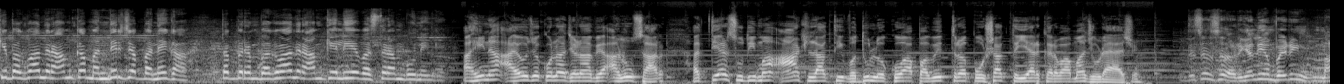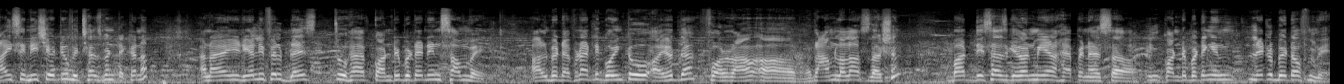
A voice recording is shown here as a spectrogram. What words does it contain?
कि भगवान राम का मंदिर जब बनेगा તબ ભગવાન રામ કે લીએ વસ્ત્રામ બુનેંગે અહીંના આયોજકોના જણાવ્યા અનુસાર અત્યાર સુધીમાં આઠ લાખથી વધુ લોકો આ પવિત્ર પોશાક તૈયાર કરવામાં જોડાયા છે This is really a very nice initiative which has been taken up, and I really feel blessed to have contributed in some way. I'll be definitely going to Ayodhya for Ram, uh, Ram Lala's darshan, but this has given me a happiness uh, in contributing in little bit of way.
